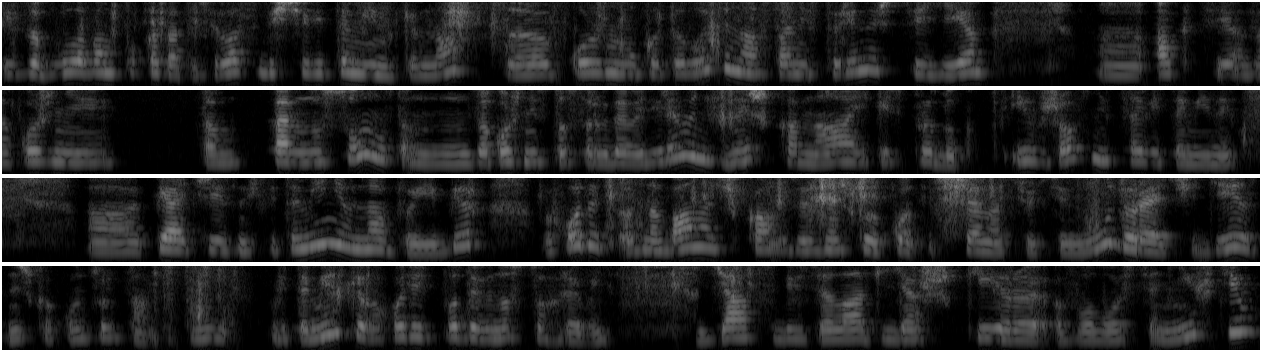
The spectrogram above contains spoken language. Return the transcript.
І забула вам показати. Взяла собі ще вітамінки. У нас е, в кожному каталозі на останній сторіночці є акція за кожні там певну суму, там за кожні 149 гривень знижка на якийсь продукт. І в жовтні це вітаміни. А, П'ять різних вітамінів на вибір. Виходить одна баночка зі знижкою ще на цю ціну. До речі, діє знижка консультанта. Тому вітамінки виходять по 90 гривень. Я собі взяла для шкіри волосся нігтів.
